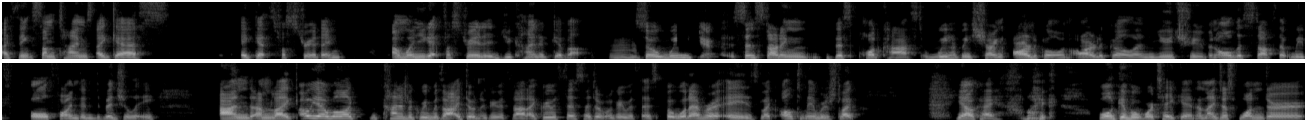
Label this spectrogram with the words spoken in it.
I think sometimes I guess it gets frustrating. And when you get frustrated, you kind of give up. Mm. So we, Yeah. since starting this podcast, we have been sharing article and article and YouTube and all this stuff that we've all found individually. And I'm like, oh yeah, well I kind of agree with that. I don't agree with that. I agree with this. I don't agree with this. But whatever it is, like ultimately we're just like, yeah, okay, like we'll give what we're taking. And I just wonder,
